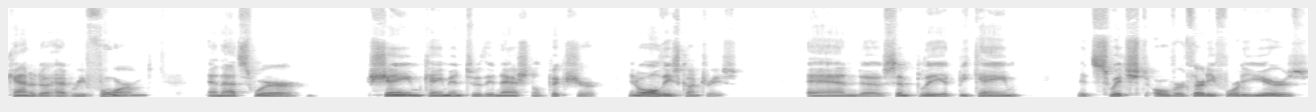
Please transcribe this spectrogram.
Canada had reformed. And that's where shame came into the national picture in all these countries. And uh, simply it became, it switched over 30, 40 years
